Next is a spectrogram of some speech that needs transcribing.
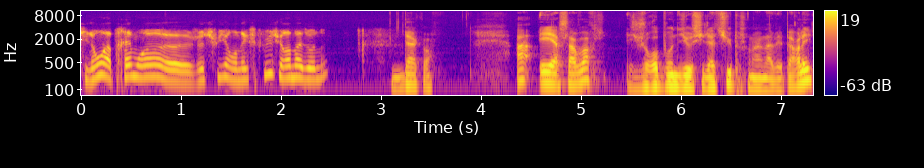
sinon, après moi, je suis en exclu sur Amazon. D'accord. Ah, et à savoir, je rebondis aussi là-dessus parce qu'on en avait parlé.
